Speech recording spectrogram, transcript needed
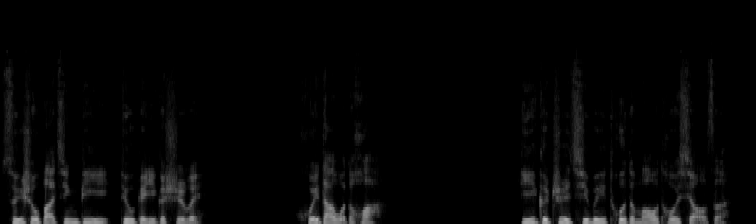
随手把金币丢给一个侍卫：“回答我的话。”一个稚气未脱的毛头小子，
